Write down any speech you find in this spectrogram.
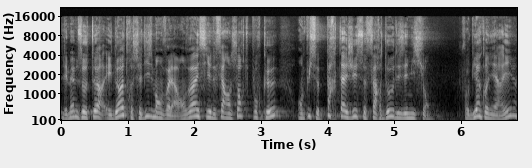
les mêmes auteurs et d'autres se disent bon voilà, on va essayer de faire en sorte pour que on puisse partager ce fardeau des émissions. Il faut bien qu'on y arrive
